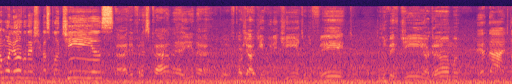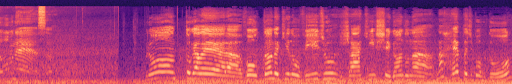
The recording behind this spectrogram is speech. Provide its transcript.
tá molhando, né, Chico? As plantinhas. Ah, refrescar, né? Aí, né? Pô, ficar o jardim bonitinho, tudo feito, tudo verdinho, a grama. Verdade, então vamos nessa. Pronto, galera! Voltando aqui no vídeo, já aqui chegando na, na reta de Bordeaux.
